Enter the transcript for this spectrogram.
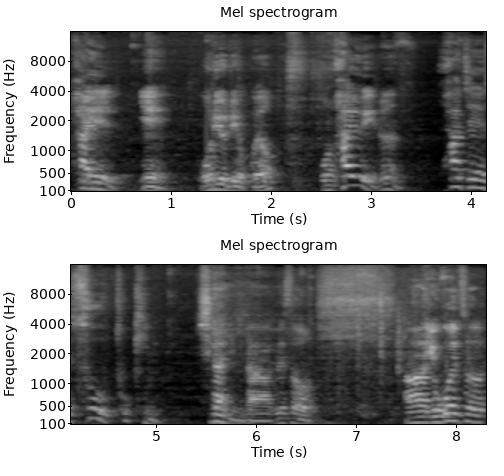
파일 예 월요일이었고요. 오늘 화요일은 화제 수 토킹 시간입니다. 그래서 아 요거에서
